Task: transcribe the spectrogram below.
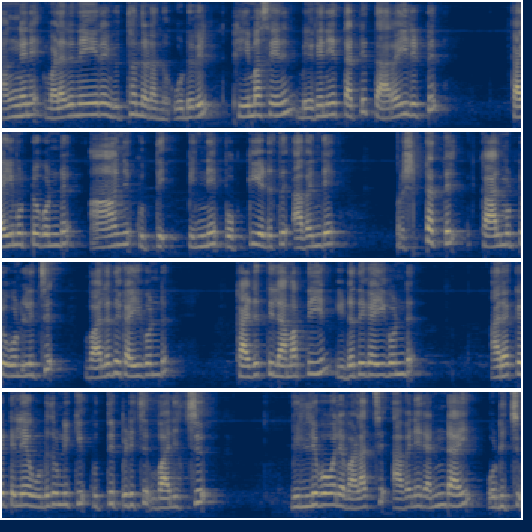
അങ്ങനെ വളരെ നേരം യുദ്ധം നടന്നു. ഒടുവിൽ ഭീമസേനൻ ബഹനെ തട്ടി തറയിലിട്ട് കൈമുട്ടുകൊണ്ട് ആഞ്ഞു കുത്തി. പിന്നെ പൊക്കിയെടുത്ത് അവന്റെ പൃഷ്ഠത്തിൽ കാൽമുട്ടുകൊള്ളിച്ച് വലത് കൈകൊണ്ട് കഴുത്തിലമർത്തിയും ഇടത് കൈകൊണ്ട് അരക്കെട്ടിലെ ഉടുതുണിക്ക് കുത്തിപ്പിടിച്ച് വലിച്ചു വില്ലുപോലെ വളച്ച് അവനെ രണ്ടായി ഒടിച്ചു.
